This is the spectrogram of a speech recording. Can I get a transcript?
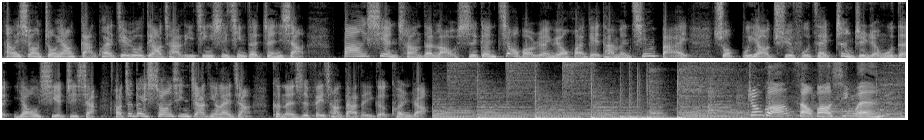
他们希望中央赶快介入调查，厘清事情的真相，帮现场的老师跟教保人员还给他们清白，说不要屈服在政治人物的要挟之下。好，这对双薪家庭来讲，可能是非常大的一个困扰。中广早报新闻。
